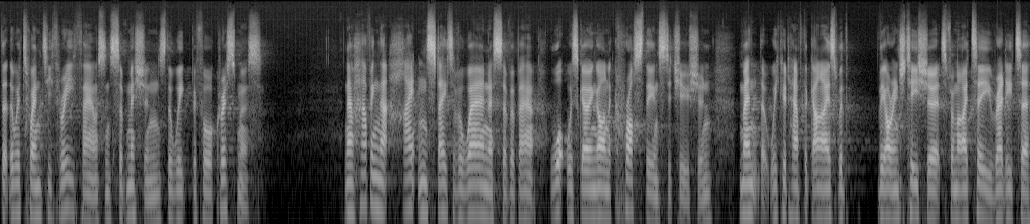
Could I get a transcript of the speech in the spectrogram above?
that there were 23,000 submissions the week before Christmas. Now, having that heightened state of awareness of about what was going on across the institution meant that we could have the guys with the orange t-shirts from IT ready to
